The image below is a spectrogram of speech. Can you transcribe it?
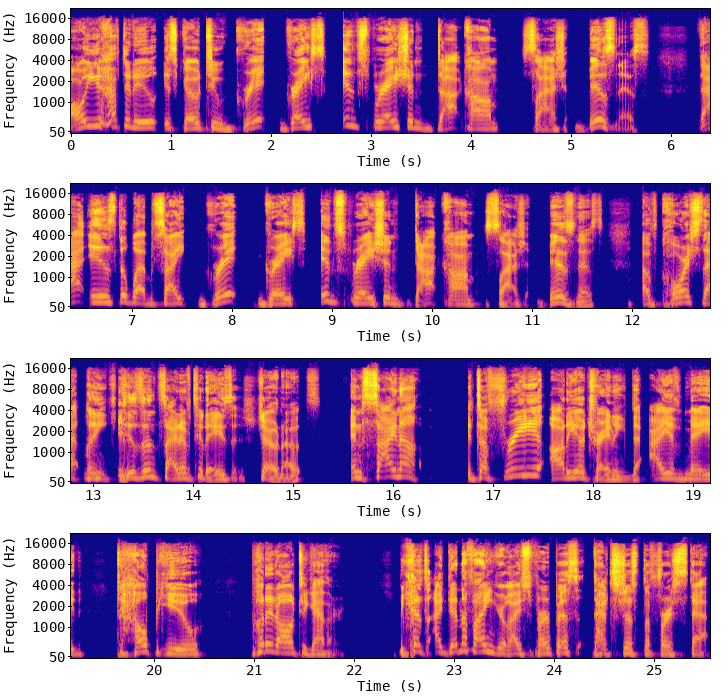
All you have to do is go to gritgraceinspiration.com slash business. That is the website, gritgraceinspiration.com slash business. Of course, that link is inside of today's show notes. And sign up. It's a free audio training that I have made to help you put it all together. Because identifying your life's purpose, that's just the first step.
